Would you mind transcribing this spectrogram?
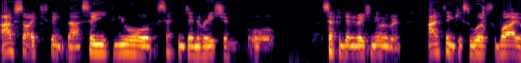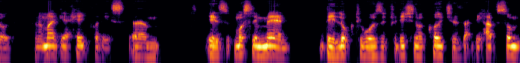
I've started to think that, say, if you're second generation or second generation immigrant, I think it's worthwhile, and I might get hate for this, um, is Muslim men, they look towards the traditional cultures that they have some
